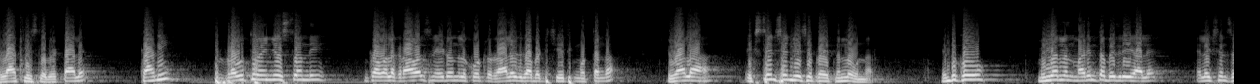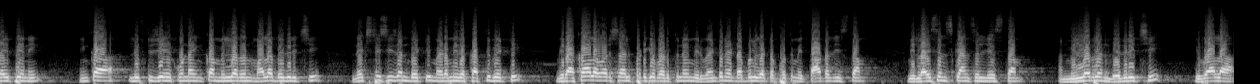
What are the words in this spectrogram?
బ్లాక్ లిస్ట్లో పెట్టాలి. కానీ ఇప్పుడు ప్రభుత్వం ఏం చేస్తుంది? ఇంకా వాళ్ళకి రావాల్సిన ఏడు వందల కోట్లు రాలేదు కాబట్టి చేతికి మొత్తంగా. ఇవాళ ఎక్స్టెన్షన్ చేసే ప్రయత్నంలో ఉన్నారు. ఎందుకు? మిల్లర్లను మరింత బెదిరియాలి. ఎలక్షన్స్ అయిపోయినాయి. ఇంకా లిఫ్ట్ చేయకుండా ఇంకా మిల్లర్లను మళ్ళీ బెదిరించి నెక్స్ట్ సీజన్ పెట్టి మెడ మీద కత్తి పెట్టి మీరు అకాల వర్షాలు ఇప్పటికే పడుతున్నాయి. మీరు వెంటనే డబ్బులు కట్టకపోతే మీ తాట తీస్తాం. మీ లైసెన్స్ క్యాన్సిల్ చేస్తాం. అని మిల్లర్లను బెదిరించి ఇవాళ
